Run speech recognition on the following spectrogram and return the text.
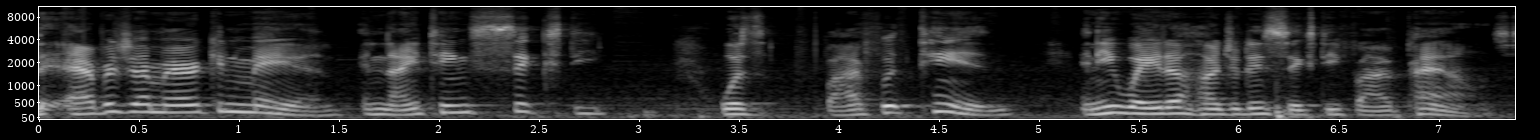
The average American man in 1960 was five foot ten, and he weighed 165 pounds.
